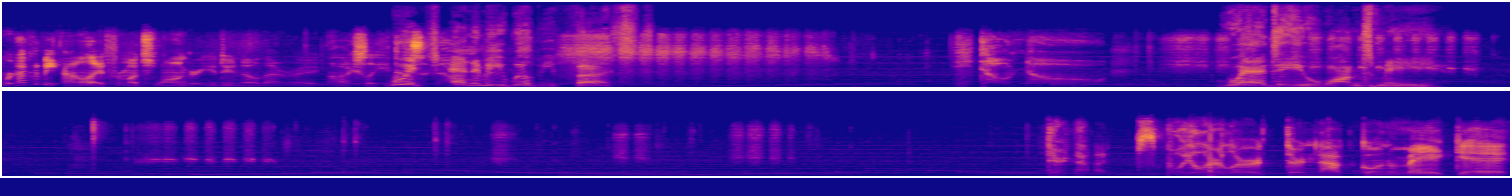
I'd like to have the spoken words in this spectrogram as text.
We're not going to be allied for much longer. You do know that, right? Oh, actually, he Which doesn't know. enemy will be first? He don't know. Where do you want me? Not going to make it.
